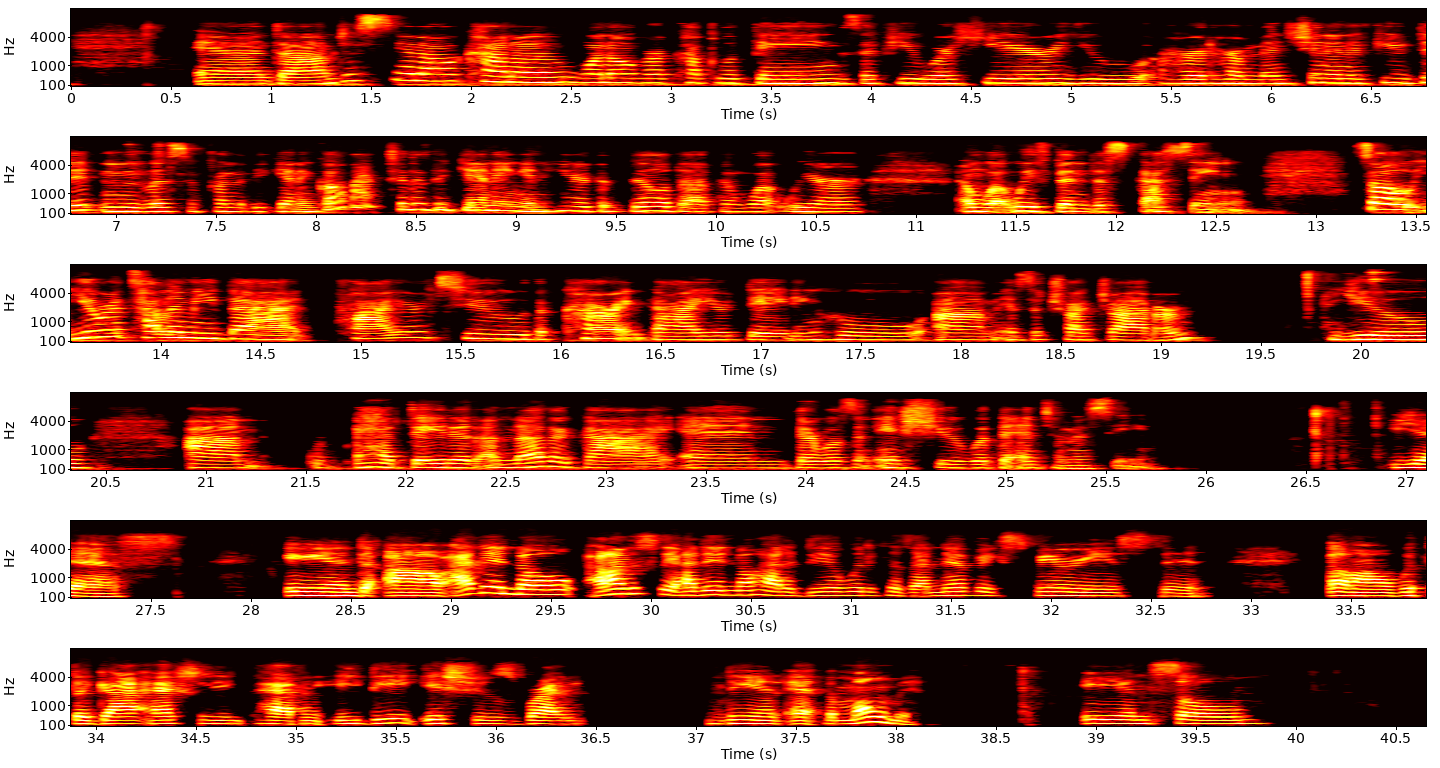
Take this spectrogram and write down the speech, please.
And um, just, you know, kind of went over a couple of things. If you were here, you heard her mention. And if you didn't listen from the beginning, go back to the beginning and hear the buildup and what we are and what we've been discussing. So you were telling me that prior to the current guy you're dating, who um, is a truck driver, you um, had dated another guy and there was an issue with the intimacy. Yes. And um, I didn't know, honestly, I didn't know how to deal with it because I never experienced it uh, with the guy actually having ED issues right then at the moment. And so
